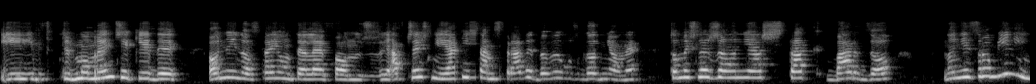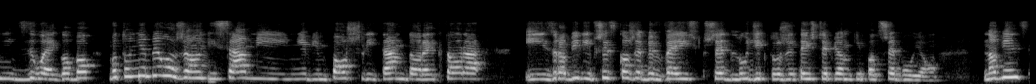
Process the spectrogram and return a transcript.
I w momencie, kiedy oni dostają telefon, że, a wcześniej jakieś tam sprawy były uzgodnione, to myślę, że oni aż tak bardzo no nie zrobili nic złego, bo, bo to nie było, że oni sami, nie wiem, poszli tam do rektora i zrobili wszystko, żeby wejść przed ludzi, którzy tej szczepionki potrzebują. No więc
